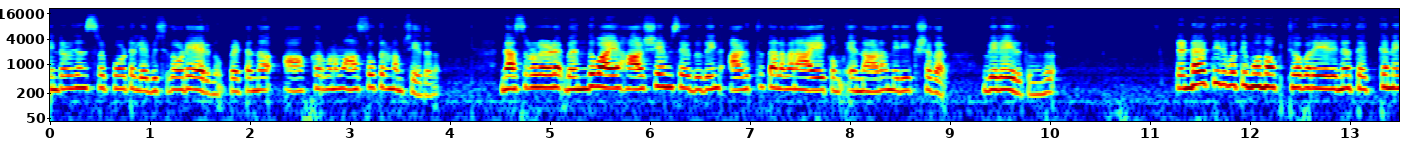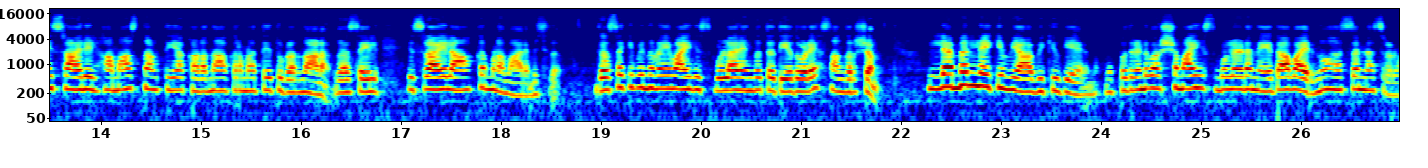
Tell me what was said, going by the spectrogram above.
ഇന്റലിജൻസ് റിപ്പോർട്ട് ലഭിച്ചതോടെയായിരുന്നു പെട്ടെന്ന് ആക്രമണം ആസൂത്രണം ചെയ്തത്. നസ്രുള്ളയുടെ ബന്ധുവായ ഹാഷിം സൈദുദ്ദീൻ അടുത്ത തലവനായേക്കും എന്നാണ് നിരീക്ഷകർ വിലയിരുത്തുന്നത്. രണ്ടായിരത്തി ഇരുപത്തി മൂന്ന് ഒക്ടോബർ ഏഴിന് തെക്കൻ ഇസ്രായേലിൽ ഹമാസ് നടത്തിയ കടന്നാക്രമണത്തെ തുടർന്നാണ് ഗസയിൽ ഇസ്രായേൽ ആക്രമണം ആരംഭിച്ചത്. ഗസയ്ക്ക് പിന്തുണയുമായി ഹിസ്ബുള്ള രംഗത്തെത്തിയതോടെ സംഘർഷം ലെബനിലേക്കും വ്യാപിക്കുകയായിരുന്നു. മുപ്പത്തിരണ്ട് വർഷമായി ഹിസ്ബുള്ളയുടെ നേതാവായിരുന്നു ഹസൻ നസ്രള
